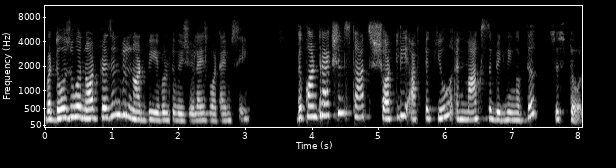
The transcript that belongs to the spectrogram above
But those who were not present will not be able to visualize what I'm saying. The contraction starts shortly after Q and marks the beginning of the systole.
